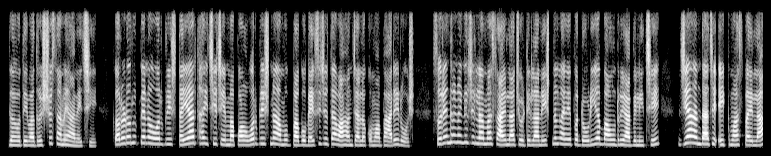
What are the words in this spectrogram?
ગયો તેવા દ્રશ્યો સામે આવે છે. કરોડો રૂપિયાનો ઓવરબ્રિજ તૈયાર થાય છે, જેમાં પણ ઓવરબ્રિજના અમુક ભાગો બેસી જતા વાહન ચાલકોમાં ભારે રોષ. સુરેન્દ્રનગર જિલ્લામાં સાયલા ચોટીલા નેશનલ હાઈવે પર ડોડિયા બાઉન્ડ્રી આવેલી છે, જ્યાં અંદાજે એક માસ પહેલા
